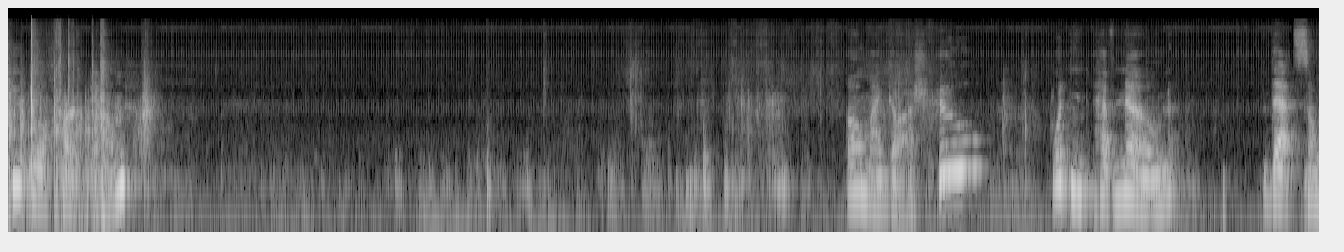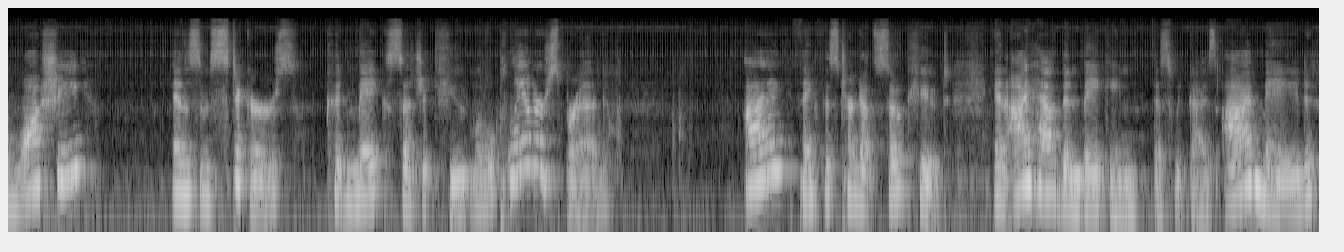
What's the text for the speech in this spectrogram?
cute little heart down. Oh my gosh, who wouldn't have known that some washi and some stickers could make such a cute little planner spread? I think this turned out so cute. And I have been baking this week, guys. I made,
